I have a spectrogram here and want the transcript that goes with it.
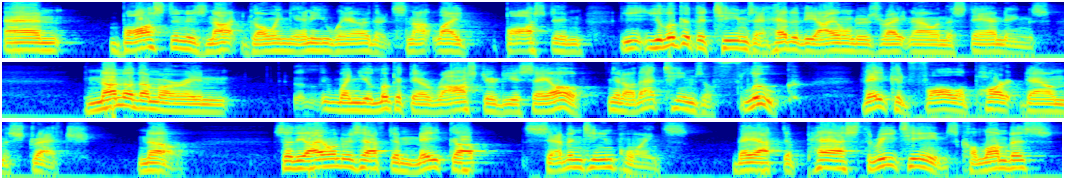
And Boston is not going anywhere. It's not like Boston. You, you look at the teams ahead of the Islanders right now in the standings. None of them are in. When you look at their roster, do you say, "Oh, you know that team's a fluke"? They could fall apart down the stretch. No. So the Islanders have to make up 17 points. They have to pass three teams, Columbus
